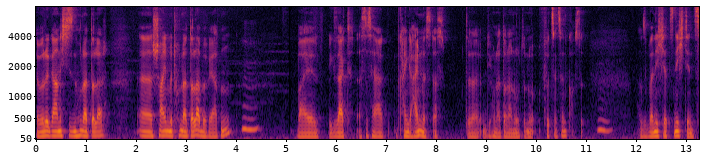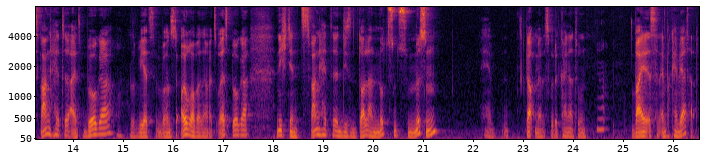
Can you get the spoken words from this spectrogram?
Er würde gar nicht diesen 100-Dollar-Schein äh, mit 100 Dollar bewerten. Mhm. Weil, wie gesagt, es ist ja kein Geheimnis, dass die 100-Dollar-Note nur 14 Cent kostet. Mhm. Also wenn ich jetzt nicht den Zwang hätte als Bürger, also wie jetzt bei uns der Euro, aber als US-Bürger, nicht den Zwang hätte, diesen Dollar nutzen zu müssen, hey, glaubt mir, das würde keiner tun. Ja. Weil es halt einfach keinen Wert hat.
